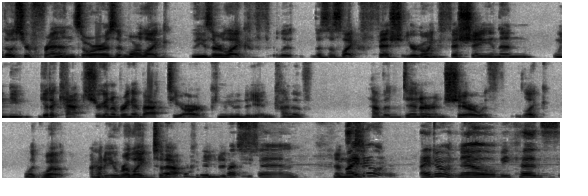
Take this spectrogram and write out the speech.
those your friends? Or is it more like these are like this is like fish you're going fishing and then when you get a catch you're going to bring it back to your art community and kind of have a dinner and share with like like what how do you relate to that That's a community good question. and I don't I don't know because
